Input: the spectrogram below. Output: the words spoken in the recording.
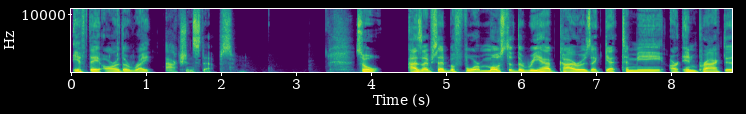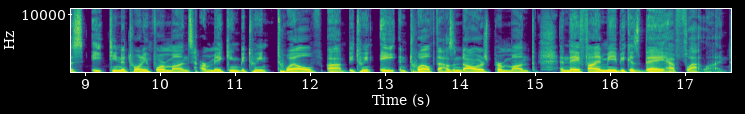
if they are the right action steps. So, as I've said before, most of the rehab chiros that get to me are in practice 18 to 24 months, are making between 12, uh, between eight and twelve thousand dollars per month, and they find me because they have flatlined.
